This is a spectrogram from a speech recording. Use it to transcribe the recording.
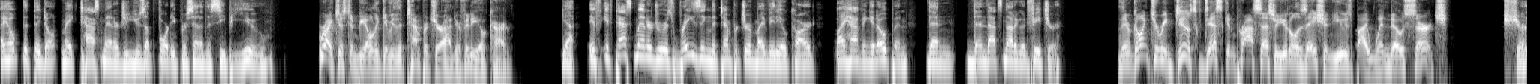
I hope that they don't make task manager use up 40% of the CPU Right, just to be able to give you the temperature on your video card. Yeah. If if Task Manager is raising the temperature of my video card by having it open, then then that's not a good feature. They're going to reduce disk and processor utilization used by Windows Search. Sure.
